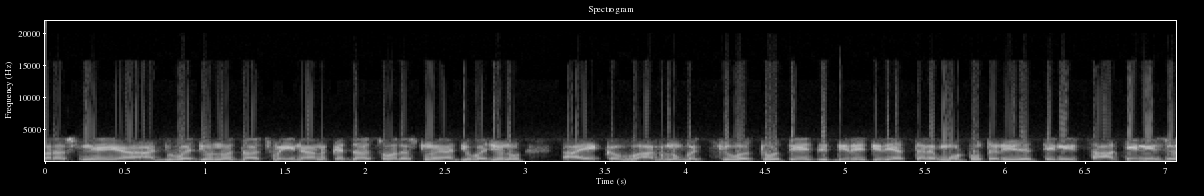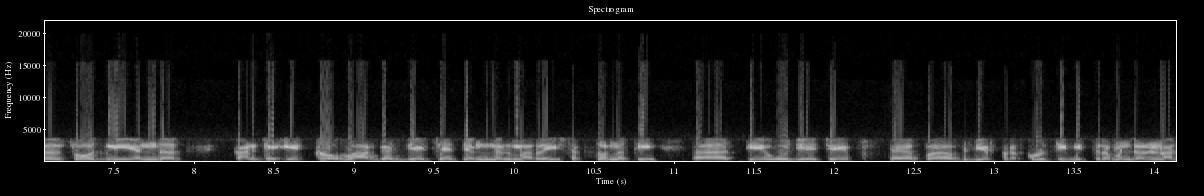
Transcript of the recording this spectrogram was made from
વર્ષની આજુબાજુનું, દસ મહિનાનું કે દસ વર્ષનું આજુબાજુનું આ એક વાઘનું બચ્ચું હતું, તે ધીરે ધીરે અત્યારે મોટું થયું છે. તેની સાથીની શોધની અંદર કારણ કે એટલો વાઘ જે છે જંગલમાં રહી શકતો નથી. તેવું જે છે જે પ્રકૃતિ મિત્ર મંડળના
